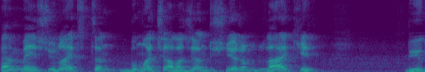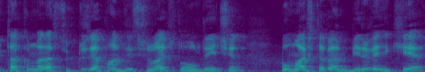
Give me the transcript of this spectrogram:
Ben Manchester United'ın bu maçı alacağını düşünüyorum. Lakin büyük takımlara sürpriz yapan Leeds United olduğu için bu maçta ben 1 ve 2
